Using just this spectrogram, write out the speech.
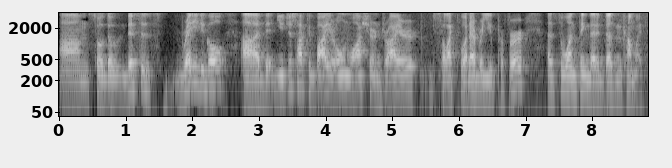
Um, so the, this is ready to go. Uh, that you just have to buy your own washer and dryer, select whatever you prefer. That's the one thing that it doesn't come with.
